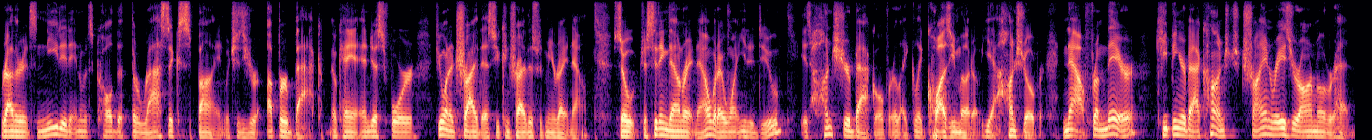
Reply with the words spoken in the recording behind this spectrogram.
rather it's needed in what's called the thoracic spine, which is your upper back. Okay? And just for if you want to try this, you can try this with me right now. So, just sitting down right now, what I want you to do is hunch your back over like like Quasimodo. Yeah, hunch it over. Now, from there, keeping your back hunched, try and raise your arm overhead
